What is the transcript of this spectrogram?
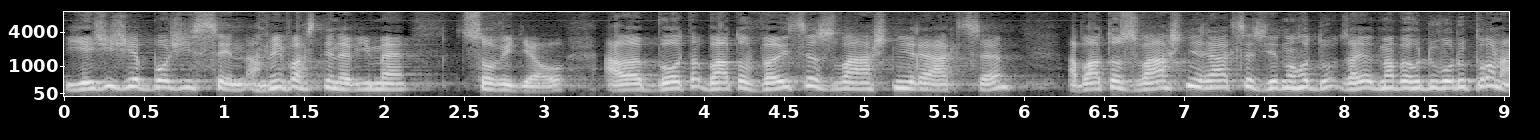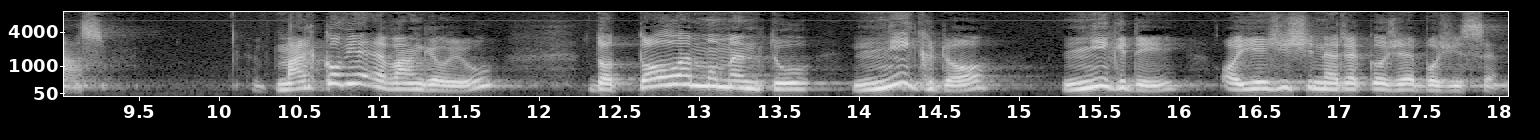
Ježíš je boží syn. A my vlastně nevíme, co viděl, ale bylo to, byla to velice zvláštní reakce a byla to zvláštní reakce z jednoho zajímavého důvodu pro nás. V Markově evangeliu do tohle momentu nikdo nikdy o Ježíši neřekl, že je boží syn.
